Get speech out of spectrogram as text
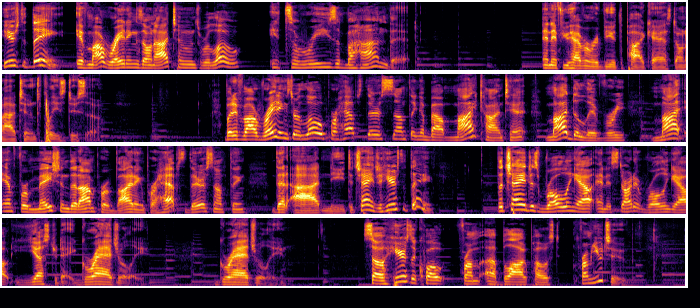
Here's the thing if my ratings on iTunes were low, it's a reason behind that. And if you haven't reviewed the podcast on iTunes, please do so. But if my ratings are low, perhaps there's something about my content, my delivery, my information that I'm providing. Perhaps there's something that I need to change. And here's the thing the change is rolling out, and it started rolling out yesterday, gradually. Gradually. So here's a quote from a blog post from YouTube.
